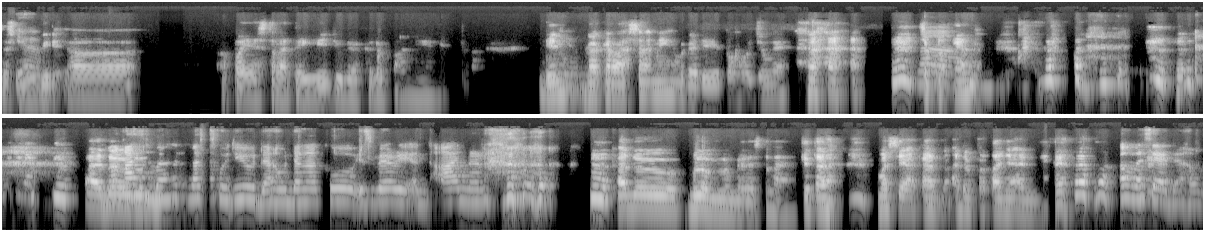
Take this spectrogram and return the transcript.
Terus yeah. nanti uh, apa ya strategi juga ke depannya. Gitu. Din yeah. nggak kerasa nih udah di penghujung ya. Cepet kan? Aduh. Makasih banget Mas Puji udah undang aku. It's very an honor. Aduh, belum belum beres tenang. Kita masih akan ada pertanyaan. Oh masih ada.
